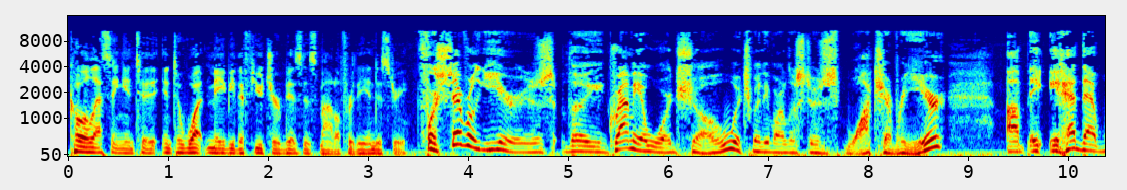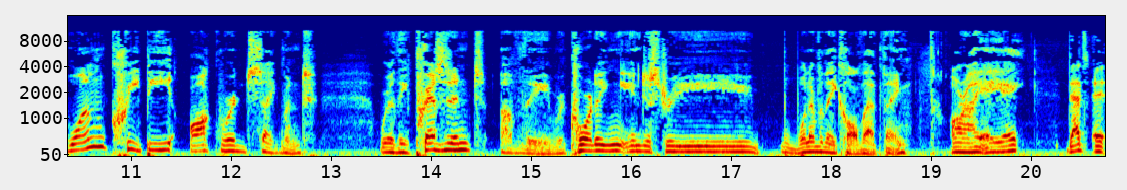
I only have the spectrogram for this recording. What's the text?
coalescing into into what may be the future business model for the industry. For several years, the Grammy Award show, which many of our listeners watch every year, uh, it, it, had that one creepy, awkward segment where the president of the recording industry, whatever they call that thing, RIAA? That's uh,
